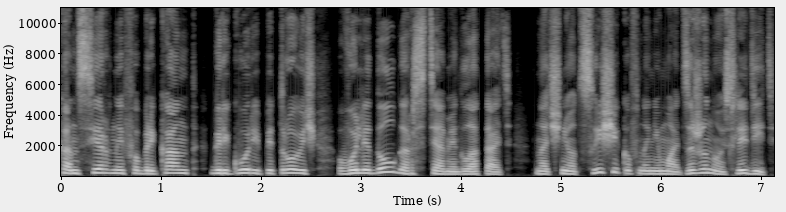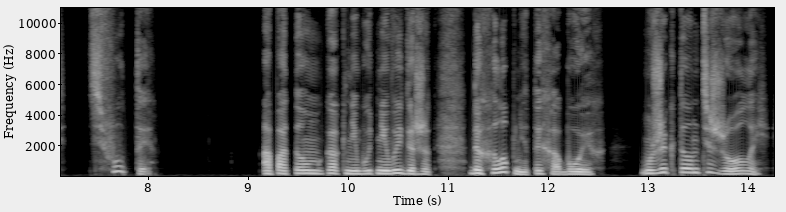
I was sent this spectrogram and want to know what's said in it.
консервный фабрикант Григорий Петрович валидол горстями глотать, начнет сыщиков нанимать, за женой следить. Тьфу ты! А потом как-нибудь не выдержит, да хлопнет их обоих. Мужик-то он тяжелый,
